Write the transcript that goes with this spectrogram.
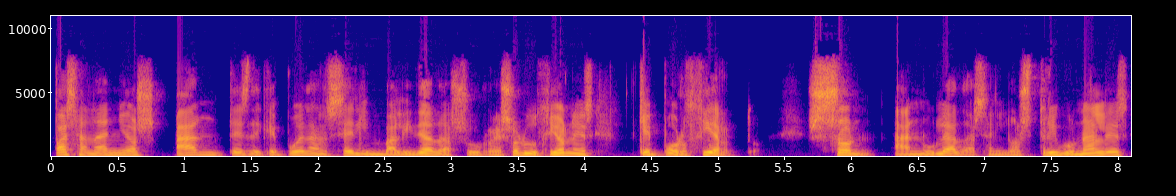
pasan años antes de que puedan ser invalidadas sus resoluciones que por cierto son anuladas en los tribunales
